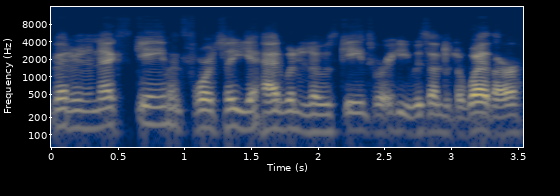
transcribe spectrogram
better in the next game. Unfortunately, you had one of those games where he was under the weather.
